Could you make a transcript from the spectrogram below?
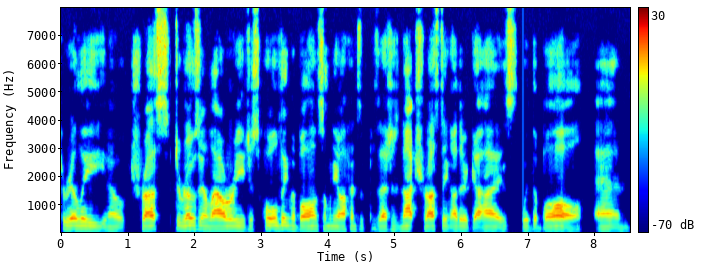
to really, you know, trust DeRozan and Lowry just holding the ball in so many offensive possessions, not trusting other guys with the ball. And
